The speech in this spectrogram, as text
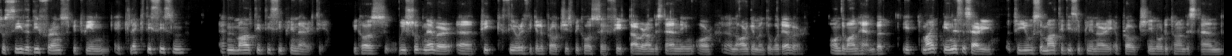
to see the difference between eclecticism and multidisciplinarity because we should never uh, pick theoretical approaches because they fit our understanding or an argument or whatever on the one hand but it might be necessary to use a multidisciplinary approach in order to understand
